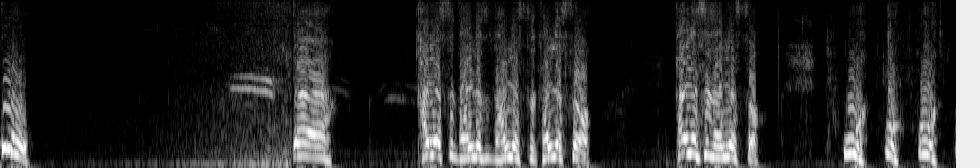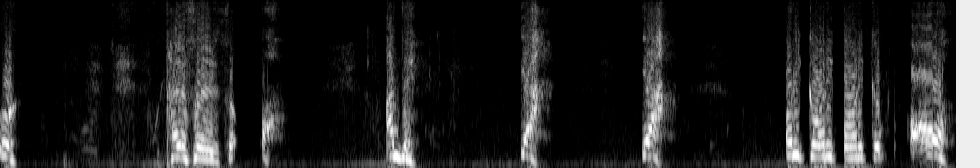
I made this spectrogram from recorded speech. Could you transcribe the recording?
오! 야, 야! 달렸어, 달렸어, 달렸어, 달렸어! 달렸어, 달렸어! 우와, 우와! 달렸어, 달렸어! 어, 안 돼! 어리꺼, 어리꺼, 어리꺼! 어!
